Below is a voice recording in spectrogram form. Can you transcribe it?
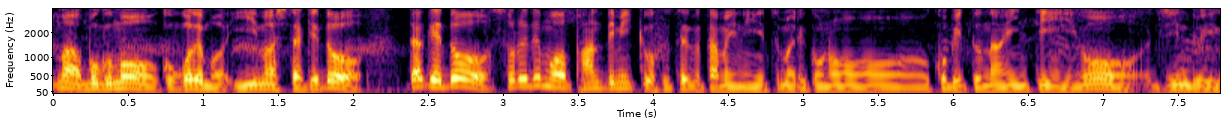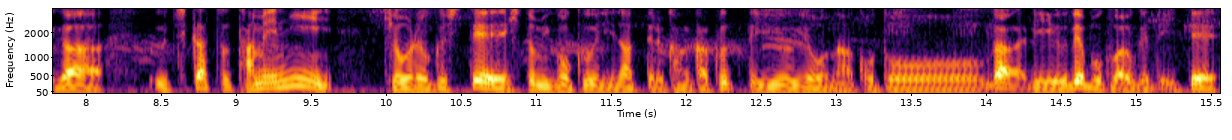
まあ僕もここでも言いましたけど、だけど、それでもパンデミックを防ぐために、つまりこの COVID-19 を人類が打ち勝つために協力して瞳悟空になってる感覚っていうようなことが理由で僕は受けていて、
